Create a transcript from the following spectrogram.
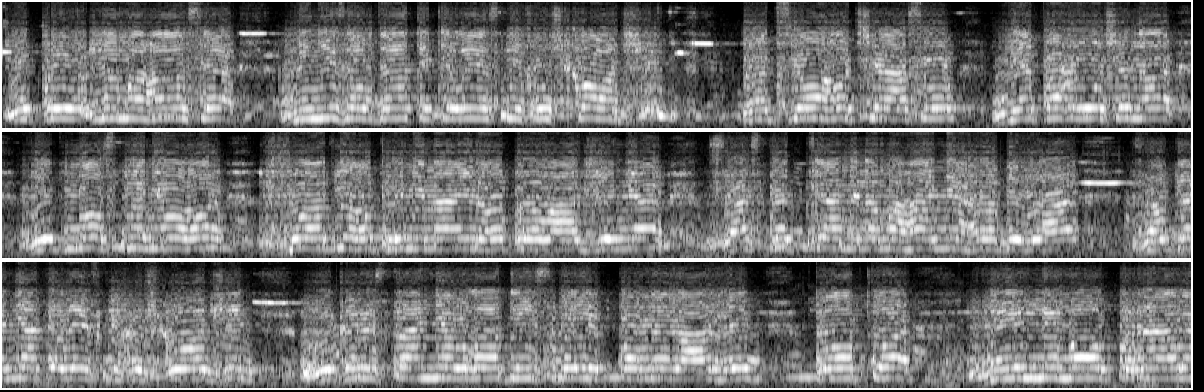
і при, намагався мені завдати тілесних ушкоджень. До цього часу не порушено відносно нього жодного кримінального провадження за статтями намагання грабежа, завдання телесних ушкоджень, використання влади і своїх повноважень. Тобто він не мав права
